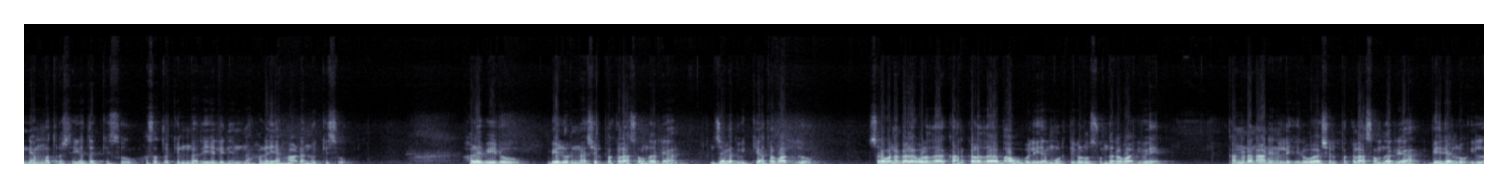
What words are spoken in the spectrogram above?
ನೆಮ್ಮ ತೃಷ್ಟಿಗೆ ದಕ್ಕಿಸು, ಹೊಸತು ಕಿನ್ನರಿಯಲ್ಲಿ ನಿನ್ನ ಹಳೆಯ ಹಾಡ ನುಗ್ಗಿಸು. ಹಳೆಬೀಡು, ಬೇಲೂರಿನ ಶಿಲ್ಪಕಲಾ ಸೌಂದರ್ಯ ಜಗದ್ವಿಖ್ಯಾತವಾದುದು. ಶ್ರವಣ ಬೆಳಗೊಳದ ಕಾರ್ಕಳದ ಬಾಹುಬಲಿಯ ಮೂರ್ತಿಗಳು ಸುಂದರವಾಗಿವೆ. ಕನ್ನಡ ನಾಡಿನಲ್ಲಿ ಇರುವ ಶಿಲ್ಪಕಲಾ ಸೌಂದರ್ಯ ಬೇರೆಲ್ಲೂ ಇಲ್ಲ.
